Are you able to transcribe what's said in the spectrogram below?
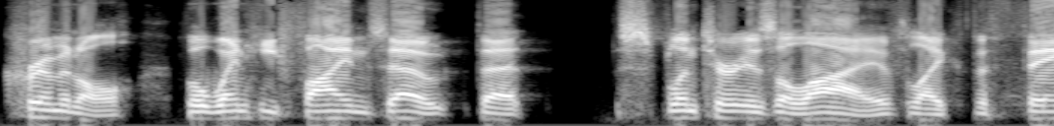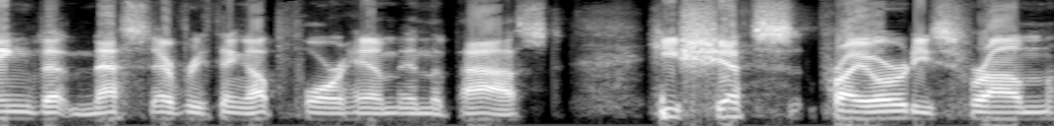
criminal, but when he finds out that Splinter is alive, like the thing that messed everything up for him in the past, he shifts priorities from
